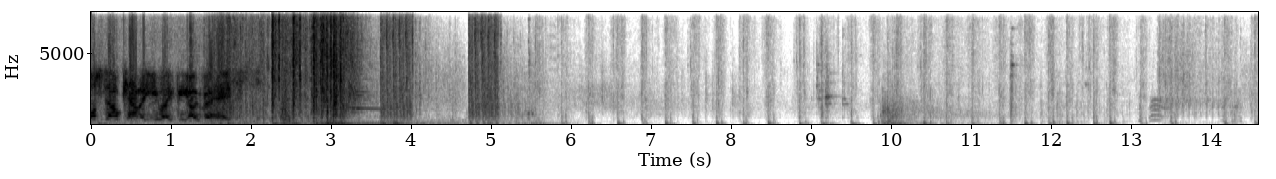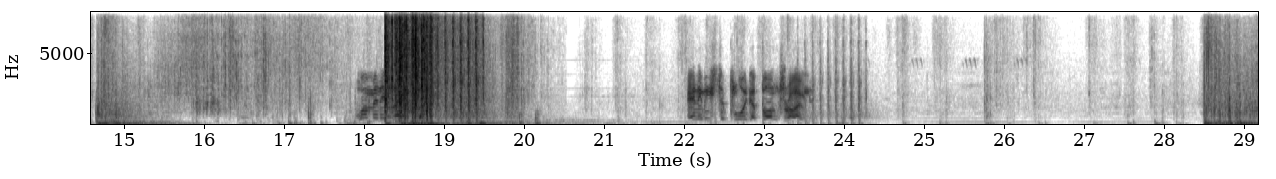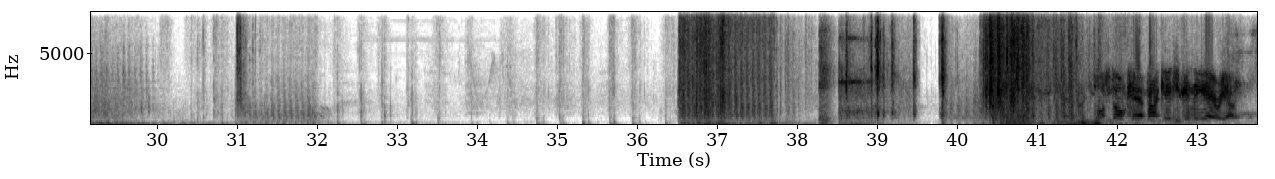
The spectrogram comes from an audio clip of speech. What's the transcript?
Hostile counter. UAV overhead. One minute left. Enemies deployed a bomb drone. Hostile care package in the area.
